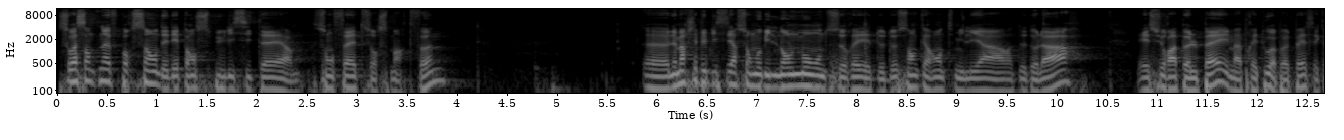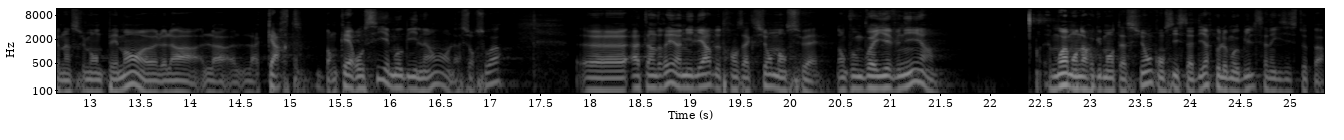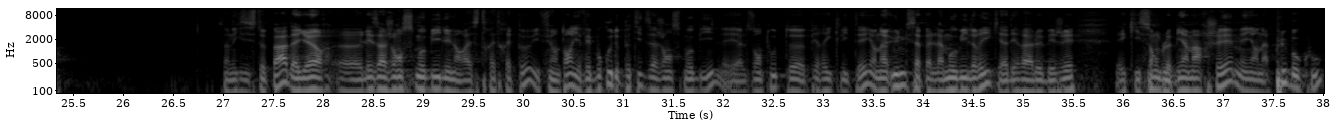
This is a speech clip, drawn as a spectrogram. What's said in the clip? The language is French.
69% des dépenses publicitaires sont faites sur smartphone. Euh, le marché publicitaire sur mobile dans le monde serait de 240 milliards de dollars. Et sur Apple Pay, mais après tout, Apple Pay, c'est qu'un instrument de paiement, la, carte bancaire aussi est mobile, hein, on l'a sur soi, atteindrait un milliard de transactions mensuelles. Donc vous me voyez venir, moi, mon argumentation consiste à dire que le mobile, ça n'existe pas. Ça n'existe pas. D'ailleurs, euh, les agences mobiles, il en reste très très peu. Il fut un temps, il y avait beaucoup de petites agences mobiles et elles ont toutes euh, périclité. Il y en a une qui s'appelle la Mobilerie, qui a adhéré à l'EBG et qui semble bien marcher, mais il n'y en a plus beaucoup.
